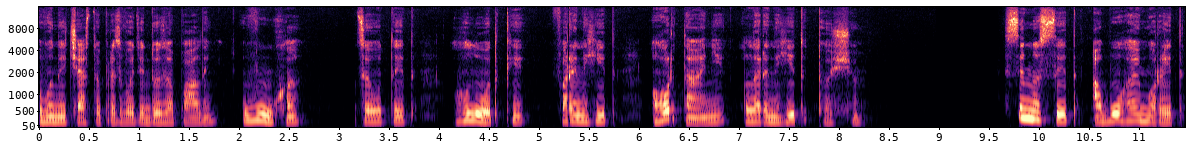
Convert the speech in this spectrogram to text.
Вони часто призводять до запалень вуха, це отит, глотки, фарингіт, гортані, ларингіт тощо. Синусит або гайморит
